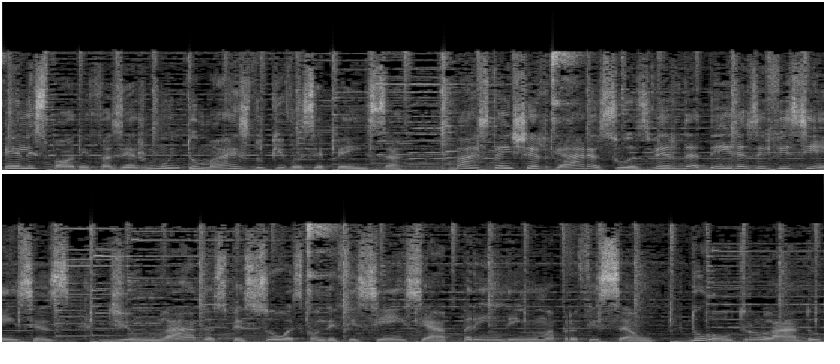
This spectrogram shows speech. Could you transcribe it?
Eles podem fazer muito mais do que você pensa. Basta enxergar as suas verdadeiras eficiências. De um lado, as pessoas com deficiência aprendem uma profissão. Do outro lado,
